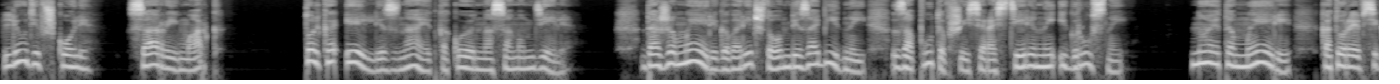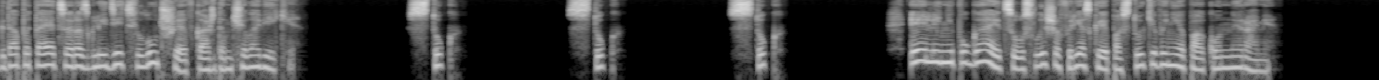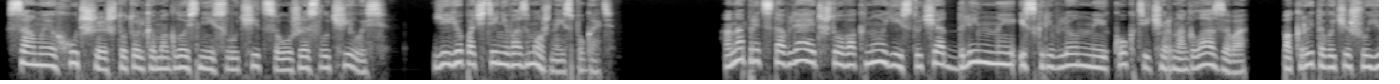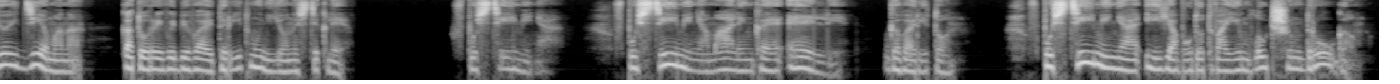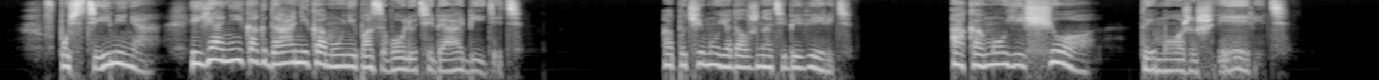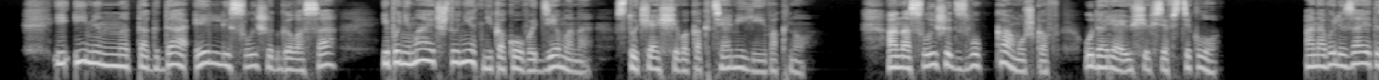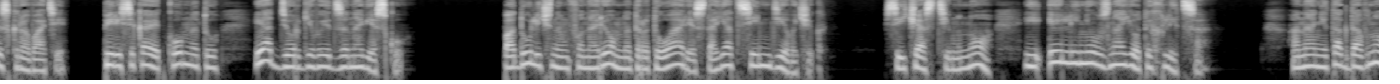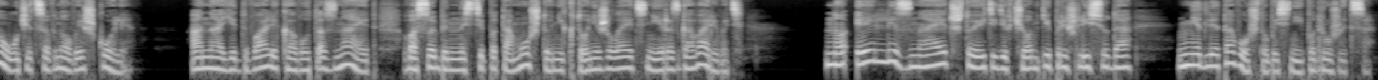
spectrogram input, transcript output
Люди в школе, Сара и Марк. Только Элли знает, какой он на самом деле. Даже Мэри говорит, что он безобидный, запутавшийся, растерянный и грустный. Но это Мэри, которая всегда пытается разглядеть лучшее в каждом человеке. Стук. Стук. Стук. Элли не пугается, услышав резкое постукивание по оконной раме. Самое худшее, что только могло с ней случиться, уже случилось. Ее почти невозможно испугать. Она представляет, что в окно ей стучат длинные искривленные когти черноглазого, покрытого чешуей демона, который выбивает ритм у нее на стекле. «Впусти меня! Впусти меня, маленькая Элли!» — говорит он. «Впусти меня, и я буду твоим лучшим другом! Впусти меня, и я никогда никому не позволю тебя обидеть!» «А почему я должна тебе верить?» А кому еще ты можешь верить? И именно тогда Элли слышит голоса и понимает, что нет никакого демона, стучащего когтями ей в окно. Она слышит звук камушков, ударяющихся в стекло. Она вылезает из кровати, пересекает комнату и отдергивает занавеску. Под уличным фонарем на тротуаре стоят семь девочек. Сейчас темно, и Элли не узнает их лица. Она не так давно учится в новой школе. Она едва ли кого-то знает, в особенности потому, что никто не желает с ней разговаривать. Но Элли знает, что эти девчонки пришли сюда не для того, чтобы с ней подружиться.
